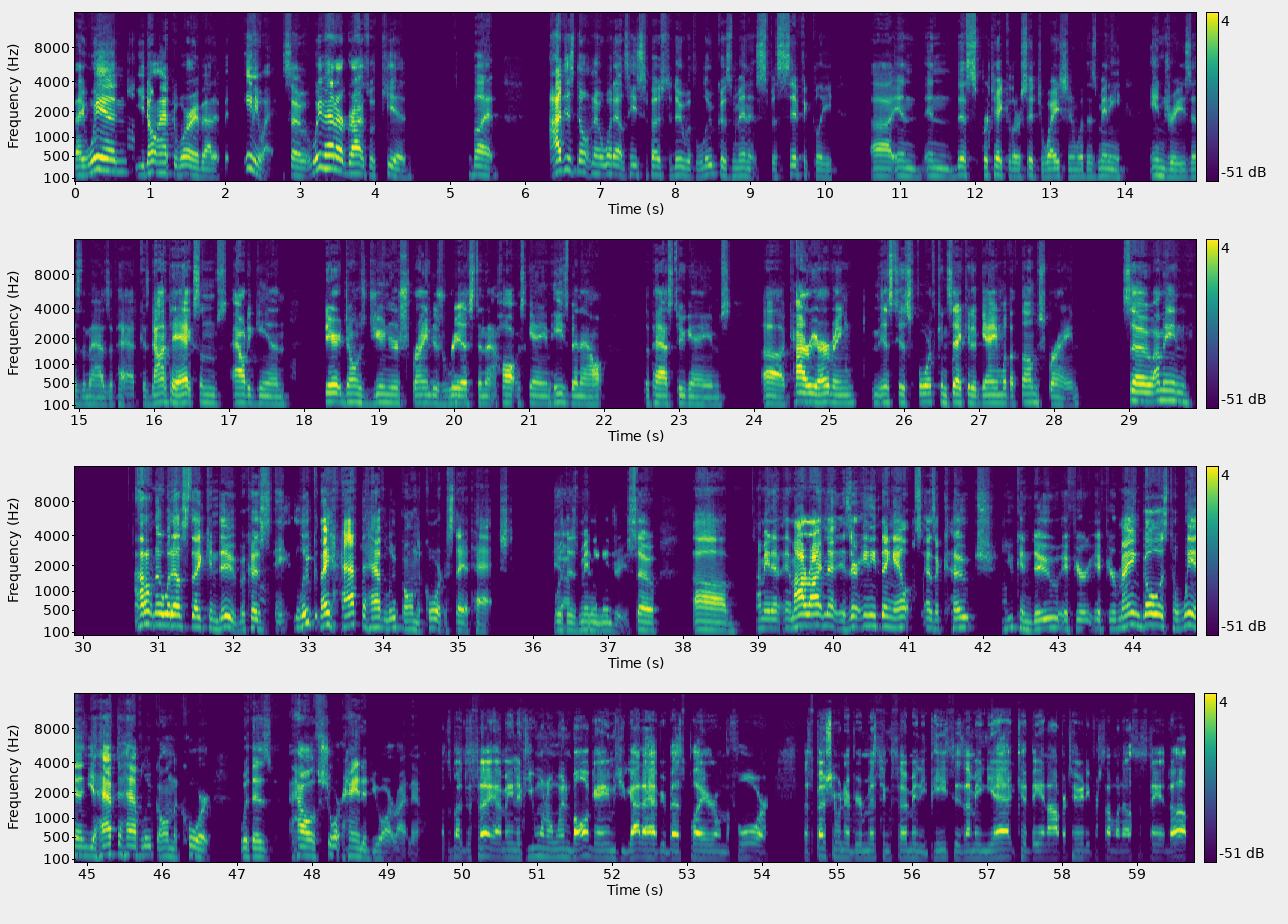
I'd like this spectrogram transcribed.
they win, you don't have to worry about it. But anyway, so we've had our gripes with Kidd, but I just don't know what else he's supposed to do with Luka's minutes specifically uh, in in this particular situation with as many injuries as the Mavs have had. Because Dante Exum's out again. Derrick Jones Jr. sprained his wrist in that Hawks game. He's been out the past two games. Uh, Kyrie Irving missed his fourth consecutive game with a thumb sprain. So, I mean, I don't know what else they can do because Luke, they have to have Luke on the court to stay attached with yeah. as many injuries. So, um, I mean, am I right in that? Is there anything else as a coach you can do if your if your main goal is to win? You have to have Luke on the court with as how short-handed you are right now. Was about to say, I mean, if you want to win ball games, you got to have your best player on the floor, especially whenever you're missing so many pieces. I mean, yeah, it could be an opportunity for someone else to stand up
